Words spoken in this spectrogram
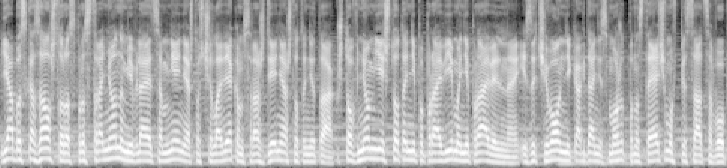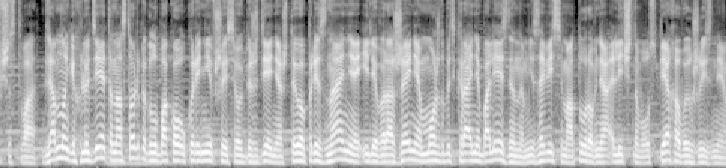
Я бы сказал, что распространенным является мнение, что с человеком с рождения что-то не так, что в нем есть что-то непоправимо неправильное, из-за чего он никогда не сможет по-настоящему вписаться в общество. Для многих людей это настолько глубоко укоренившееся убеждение, что его признание или выражение может быть крайне болезненным, независимо от уровня личного успеха в их жизни.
